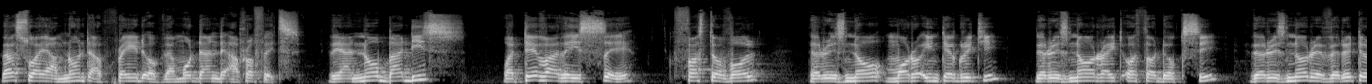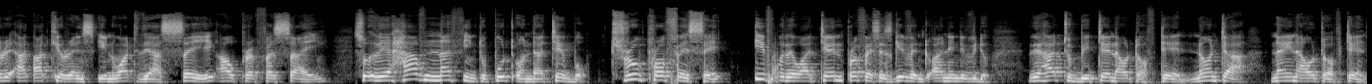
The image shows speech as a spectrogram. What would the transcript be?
That's why I'm not afraid of the modern day prophets. They are nobodies. Whatever they say, first of all, there is no moral integrity. There is no right orthodoxy. There is no revelatory accuracy in what they are saying or prophesying. So they have nothing to put on the table. True prophecy, if there were 10 prophecies given to an individual, they had to be 10 out of 10, not a 9 out of 10.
